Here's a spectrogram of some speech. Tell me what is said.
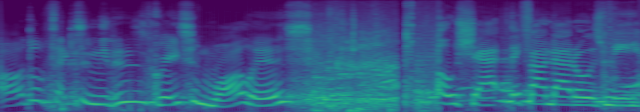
Aldo texted me. This is Greyson Wallace. Oh, shat, they found out it was me.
